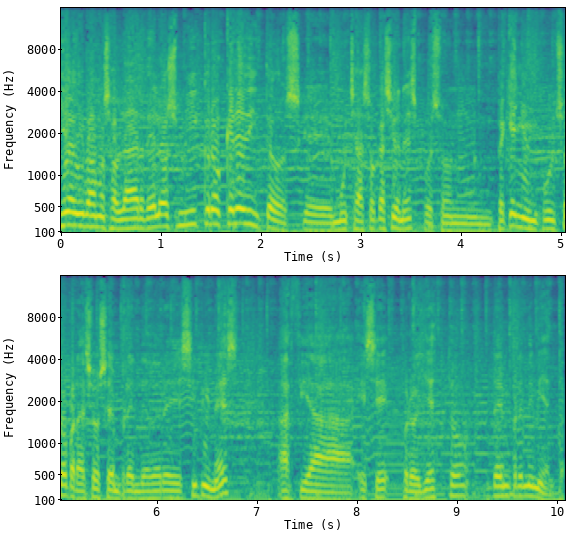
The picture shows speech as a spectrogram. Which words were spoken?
Y hoy vamos a hablar de los microcréditos, que en muchas ocasiones pues son un pequeño impulso para esos emprendedores y pymes hacia ese proyecto de emprendimiento.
